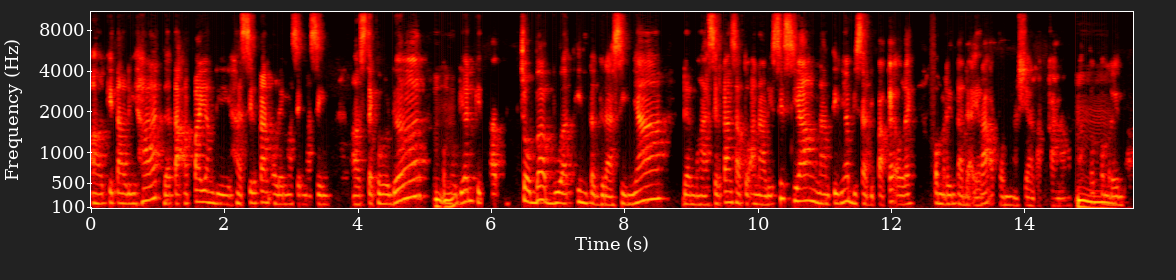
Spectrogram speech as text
uh, kita lihat data apa yang dihasilkan oleh masing-masing uh, stakeholder, mm-hmm. kemudian kita coba buat integrasinya dan menghasilkan satu analisis yang nantinya bisa dipakai oleh pemerintah daerah atau masyarakat mm. atau pemerintah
